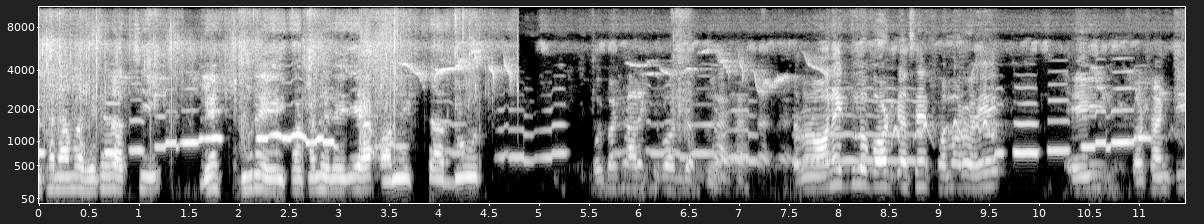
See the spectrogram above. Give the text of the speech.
এখানে আমরা হেঁটে যাচ্ছি। বেশ দূরে এই শ্মশানের এরিয়া অনেকটা দূর। ওই পাশে আরেকটি বট গাছ রয়েছে। মানে অনেকগুলো বট গাছের সমারোহে এই শ্মশানটি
